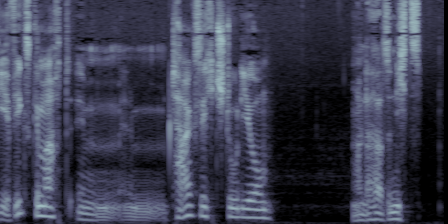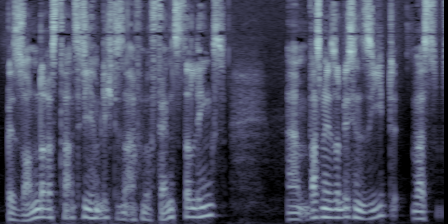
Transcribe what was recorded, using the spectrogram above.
GFX gemacht im, im Tageslichtstudio. Und das ist also nichts Besonderes tatsächlich am Licht, das sind einfach nur Fenster links. Ähm, was man so ein bisschen sieht, was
